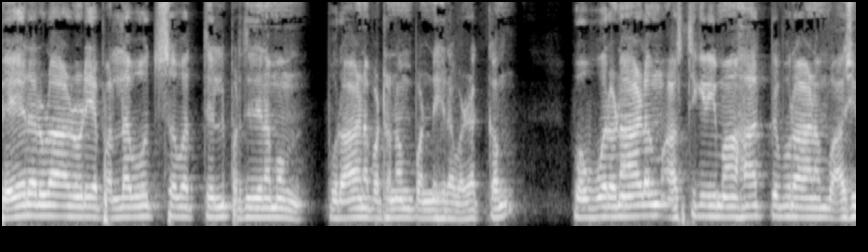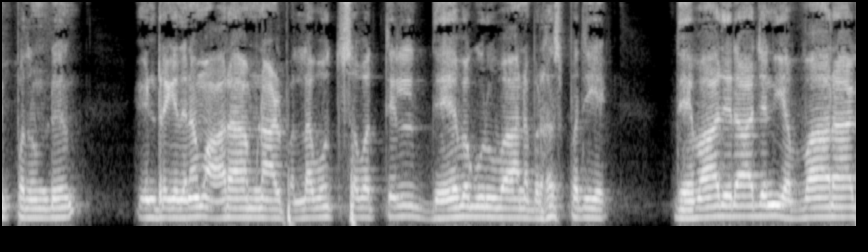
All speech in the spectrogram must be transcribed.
பேரருளாளுடைய பல்லவோத்சவத்தில் பிரதிதினமும் புராண பட்டனம் பண்ணுகிற வழக்கம். ஒவ்வொரு நாளும் அஸ்திகிரி மகாத்ம புராணம் வாசிப்பதுண்டு. இன்றைய தினம் ஆறாம் நாள் பல்லவோத்சவத்தில் தேவகுருவான பிரகஸ்பதியை தேவாதிராஜன் எவ்வாறாக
